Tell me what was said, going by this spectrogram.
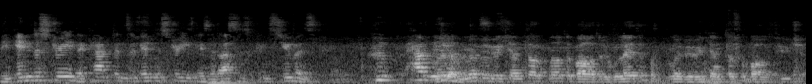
the industry, the captains of industry? Is it us as consumers? Who, how do we deal with Maybe this? we can talk not about regulator, maybe we can talk about future,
